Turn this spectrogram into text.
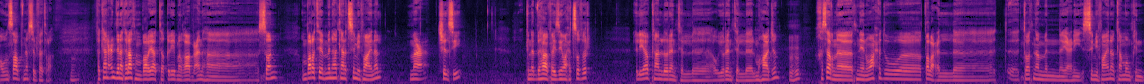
أو انصاب في نفس الفترة. فكان عندنا ثلاث مباريات تقريبا غاب عنها سون مباراتين منها كانت semi-final مع تشيلسي. كنا الذهاب فايزين 1-0 الإياب كان يورنتي ال- أو يورنتي ال- المهاجم. خسرنا 2-1 وطلع توتنهام من يعني ال semi-final كان ممكن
